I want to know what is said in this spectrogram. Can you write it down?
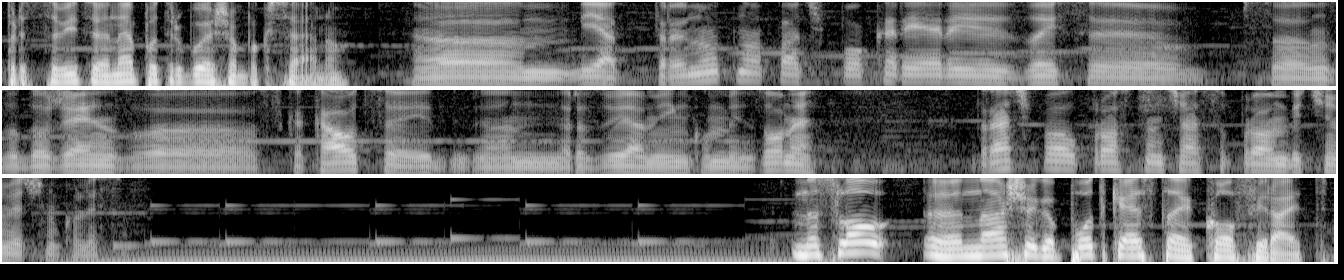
predstavitve ne potrebuješ, ampak vseeno. Um, ja, trenutno pač po karieri zdaj se, sem zadolžen za skakalce in razvijam in kombinezone. Drugač pa v prostem času pravim biti čim več na kolesu. Naslov eh, našega podcasta je Coffee Ride.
